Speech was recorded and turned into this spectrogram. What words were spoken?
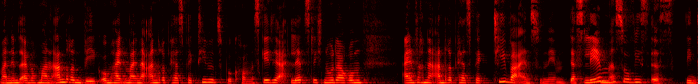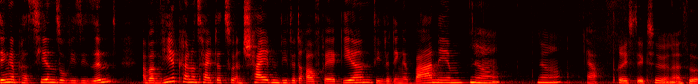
Man nimmt einfach mal einen anderen Weg, um halt mal eine andere Perspektive zu bekommen. Es geht ja letztlich nur darum, einfach eine andere Perspektive einzunehmen. Das Leben mhm. ist so, wie es ist. Die Dinge passieren so, wie sie sind. Aber wir können uns halt dazu entscheiden, wie wir darauf reagieren, wie wir Dinge wahrnehmen. Ja, ja. Ja. Richtig schön. Also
